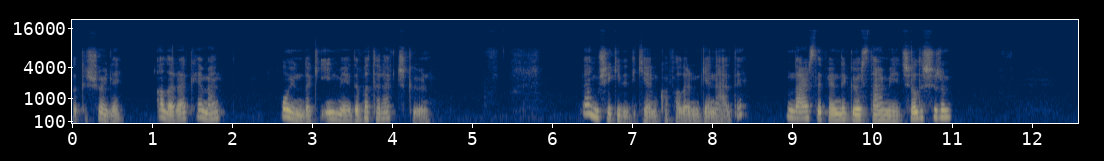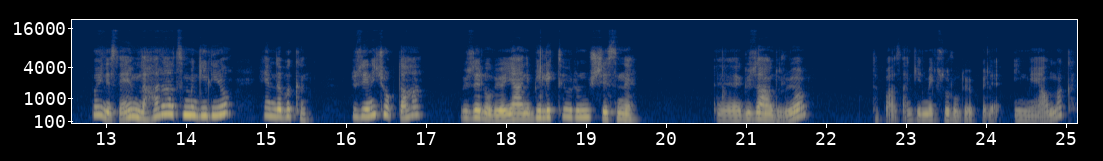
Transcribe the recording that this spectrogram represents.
bakın şöyle alarak hemen boyundaki ilmeğe de batarak çıkıyorum. Ben bu şekilde dikerim kafalarını genelde. Bunu da her seferinde göstermeye çalışırım. Böylesi hem daha rahatıma geliyor hem de bakın düzeni çok daha güzel oluyor. Yani birlikte örülmüşçesine e, güzel duruyor. Tabi bazen girmek zor oluyor böyle ilmeği almak.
